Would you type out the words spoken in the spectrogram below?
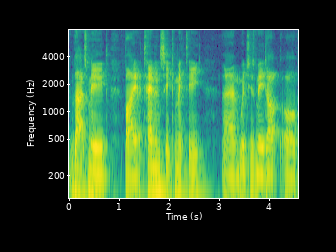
that's made by a tenancy committee um, which is made up of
